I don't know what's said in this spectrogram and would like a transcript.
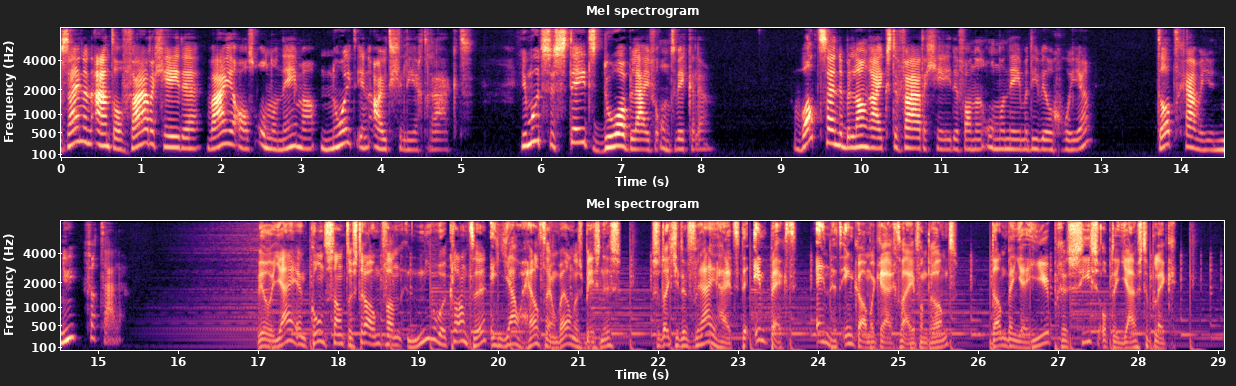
Er zijn een aantal vaardigheden waar je als ondernemer nooit in uitgeleerd raakt. Je moet ze steeds door blijven ontwikkelen. Wat zijn de belangrijkste vaardigheden van een ondernemer die wil groeien? Dat gaan we je nu vertellen. Wil jij een constante stroom van nieuwe klanten in jouw health en wellness business, zodat je de vrijheid, de impact en het inkomen krijgt waar je van droomt? Dan ben je hier precies op de juiste plek.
